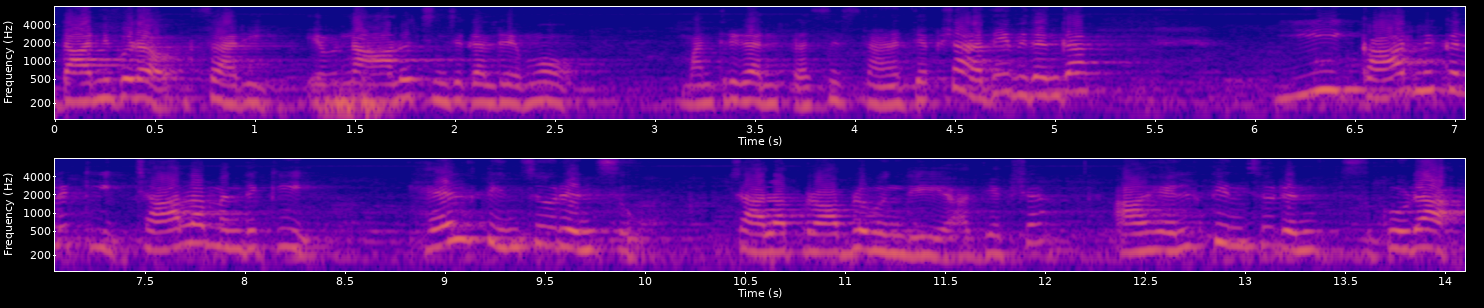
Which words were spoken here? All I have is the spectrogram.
దాన్ని కూడా ఒకసారి ఏమన్నా ఆలోచించగలరేమో మంత్రి గారిని ప్రశ్నిస్తున్నాను అధ్యక్ష. అదేవిధంగా ఈ కార్మికులకి చాలా మందికి హెల్త్ ఇన్సూరెన్స్ చాలా ప్రాబ్లం ఉంది అధ్యక్ష. ఆ హెల్త్ ఇన్సూరెన్స్ కూడా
